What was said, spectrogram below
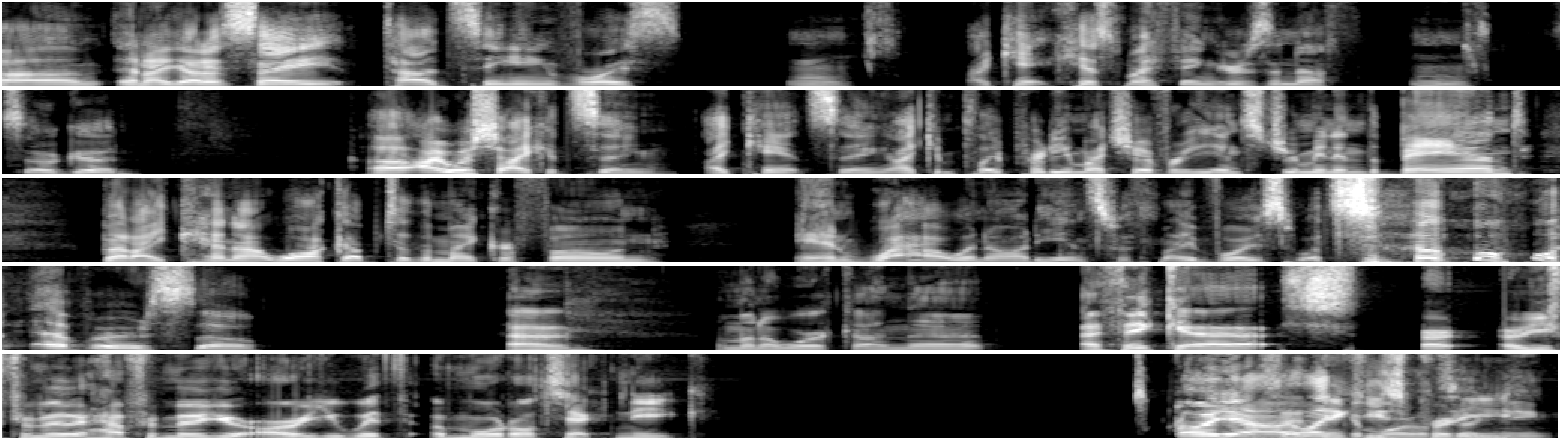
Um, and I gotta say, Todd's singing voice, mm, I can't kiss my fingers enough. Mm, so good. Uh, I wish I could sing. I can't sing. I can play pretty much every instrument in the band, but I cannot walk up to the microphone and wow an audience with my voice whatsoever. So Um, I'm gonna work on that. I think. Uh, are, are you familiar? How familiar are you with Immortal Technique? Oh yeah, I, I like think he's pretty- Technique.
